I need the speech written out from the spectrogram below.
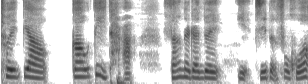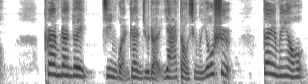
推掉高地塔，Thunder 战队也基本复活。Prime 战队尽管占据着压倒性的优势，但也没有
